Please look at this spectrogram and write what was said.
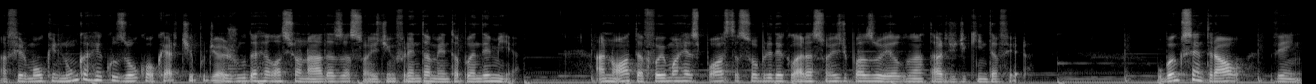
afirmou que nunca recusou qualquer tipo de ajuda relacionada às ações de enfrentamento à pandemia. A nota foi uma resposta sobre declarações de Pazuello na tarde de quinta-feira. O Banco Central vem,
